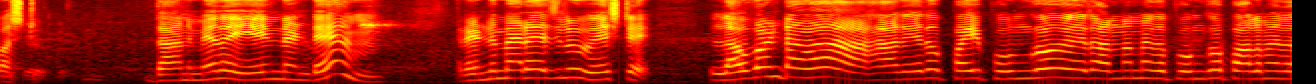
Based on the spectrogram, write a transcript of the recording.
ఫస్ట్ దాని మీద ఏంటంటే రెండు మ్యారేజ్లు వేస్టే. లవ్ అంటావా? అదేదో పై పొంగో ఏదో అన్నం మీద పొంగో పాల మీద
